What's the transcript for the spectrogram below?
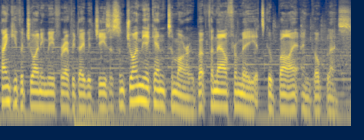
Thank you for joining me for Every Day with Jesus and join me again tomorrow. But for now, from me, it's goodbye and God bless.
